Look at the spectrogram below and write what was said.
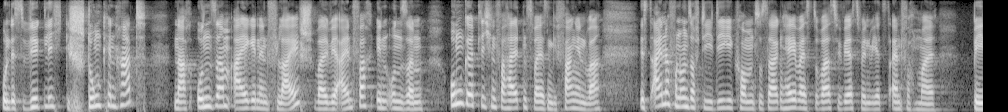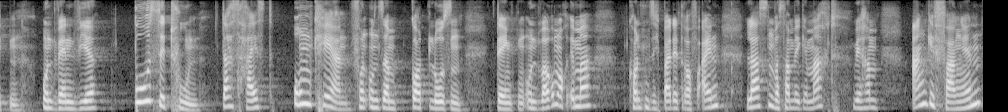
und es wirklich gestunken hat nach unserem eigenen Fleisch, weil wir einfach in unseren ungöttlichen Verhaltensweisen gefangen waren, ist einer von uns auf die Idee gekommen zu sagen, hey, weißt du was, wie wäre es, wenn wir jetzt einfach mal beten und wenn wir Buße tun, das heißt umkehren von unserem gottlosen Denken. Und warum auch immer, konnten sich beide darauf einlassen. Was haben wir gemacht? Wir haben angefangen,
